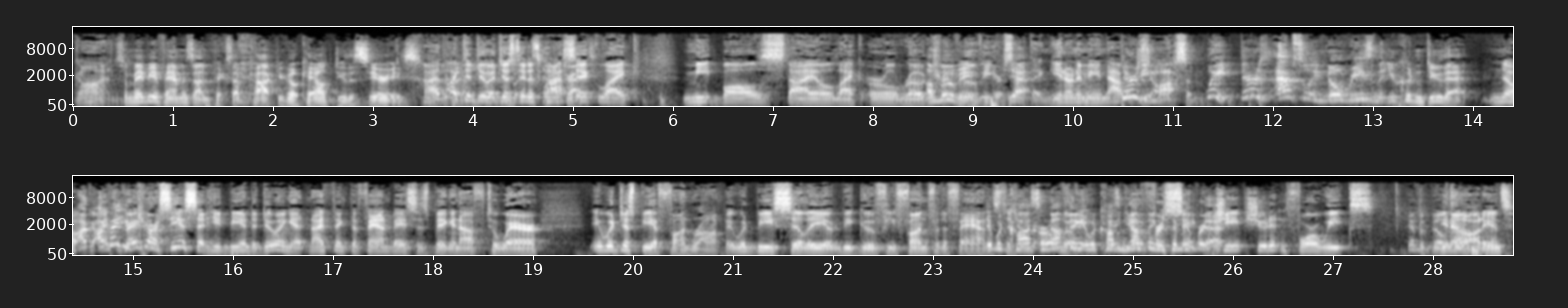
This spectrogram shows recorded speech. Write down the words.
gone. So maybe if Amazon picks up Cocked, you go, okay, I'll do the series. I'd like to do it just in a his contract. classic like meatballs style like Earl road A trip movie. or Yeah. something. You know what I mean? That would be awesome. Wait, there's absolutely no reason that you couldn't do that. No, I, I bet you Greg can- Garcia said he'd be into doing it, and I think the fan base is big enough to where it would just be a fun romp. It would be silly. It would be goofy, fun for the fans. It would to do cost an Earl nothing- movie. it would cost You do it nothing for to make super that. cheap. Shoot it in four weeks. You have a built-in know- audience.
